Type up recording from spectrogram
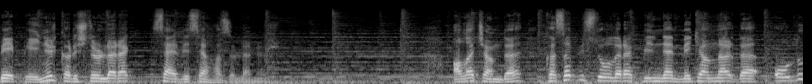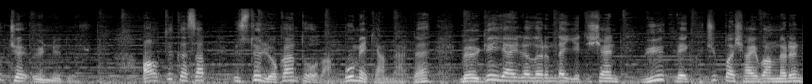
ve peynir karıştırılarak servise hazırlanır. Alaçam'da kasap üstü olarak bilinen mekanlar da oldukça ünlüdür. Altı kasap üstü lokanta olan bu mekanlarda bölge yaylalarında yetişen büyük ve küçükbaş hayvanların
